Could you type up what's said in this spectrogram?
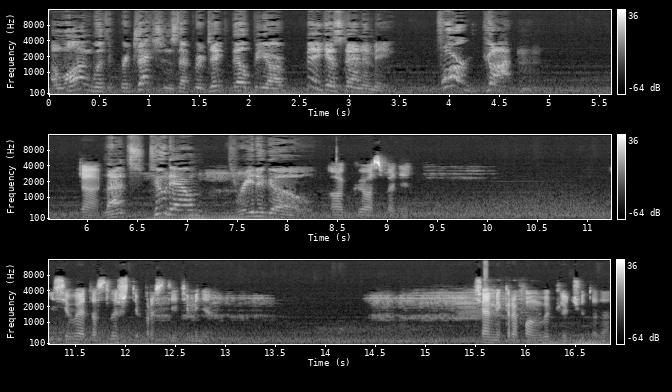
Along with the projections that predict they'll be our biggest enemy. Forgotten! Так, That's two down, three to go. о господи. Если вы это слышите, простите меня. Сейчас микрофон выключу тогда.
